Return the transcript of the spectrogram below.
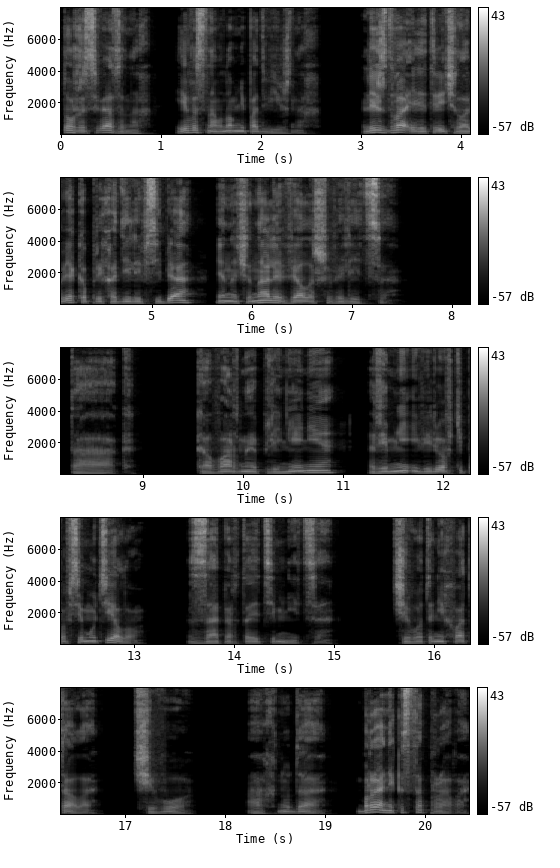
тоже связанных и в основном неподвижных. Лишь два или три человека приходили в себя и начинали вяло шевелиться. Так, коварное пленение, ремни и веревки по всему телу, запертая темница. Чего-то не хватало. Чего? Ах, ну да, браня Костоправа.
